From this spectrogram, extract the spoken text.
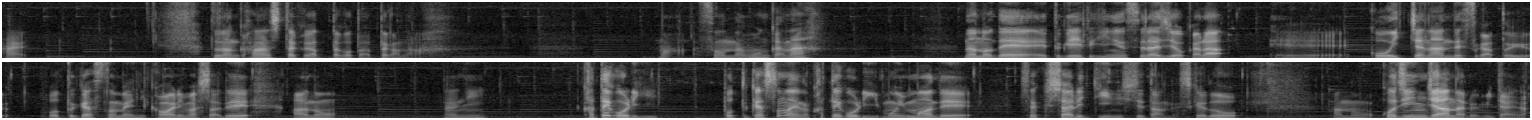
はい。あとなんか話したかったことあったかな。まあそんなもんかな。なので、えっ、と、ゲイ的ニュースラジオからえー、こう言っちゃなんですがというポッドキャスト名に変わりました。であの何？カテゴリー？ポッドキャスト内のカテゴリーも今までセクシャリティにしてたんですけどあの個人ジャーナルみたいな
